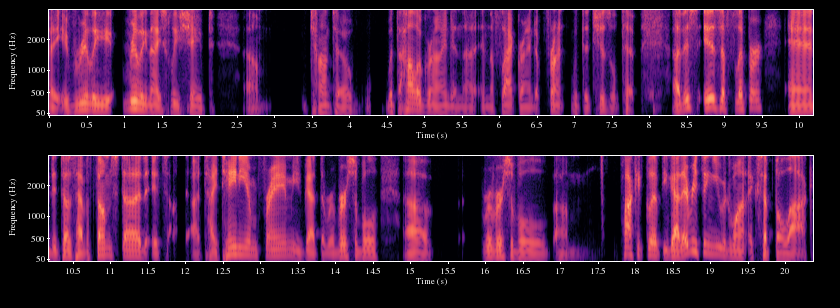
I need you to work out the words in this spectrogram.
a really, really nicely shaped um, Tanto with the hollow grind and the and the flat grind up front with the chisel tip. Uh, this is a flipper and it does have a thumb stud. It's a titanium frame. You've got the reversible uh, reversible um, pocket clip. You got everything you would want except the lock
